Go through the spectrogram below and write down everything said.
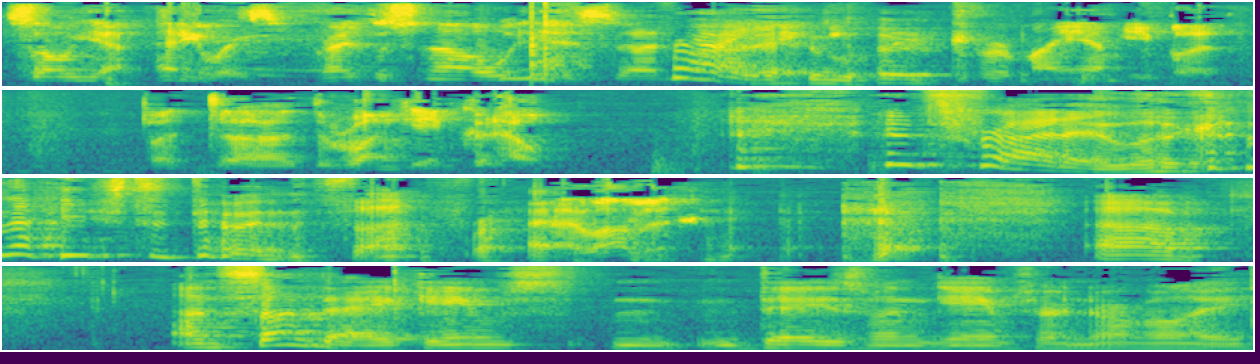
so yeah. Anyways, right. The snow is uh, Friday, not ideal for Miami, but but uh, the run game could help. It's Friday. Look, I'm not used to doing this on Friday. I love it. Um, on Sunday, games days when games are normally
